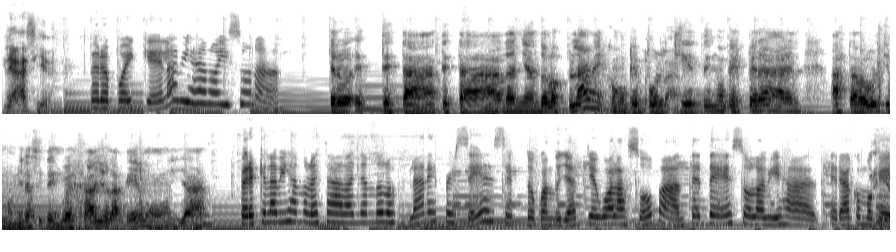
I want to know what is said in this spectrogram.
Gracias. Pero ¿por qué la vieja no hizo nada? Pero eh, te está, te está dañando los planes, como que Los ¿por planes. qué tengo que esperar hasta lo último? Mira, si tengo el rayo, la quemo y ya. Pero es que la vieja no le estaba dañando los planes per se, excepto cuando ya llegó a la sopa. Antes de eso, la vieja era como que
